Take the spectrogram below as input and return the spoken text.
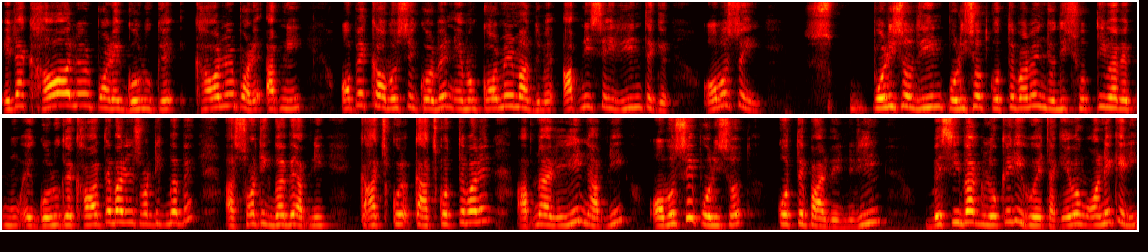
এটা খাওয়ানোর পরে গরুকে, খাওয়ানোর পরে আপনি অপেক্ষা অবশ্যই করবেন এবং কর্মের মাধ্যমে আপনি সেই ঋণ থেকে অবশ্যই পরিশোধ ঋণ পরিশোধ করতে পারবেন। যদি সত্যিভাবে এই গরুকে খাওয়াতে পারেন সঠিকভাবে আর সঠিকভাবে আপনি কাজ কাজ করতে পারেন, আপনার ঋণ আপনি অবশ্যই পরিশোধ করতে পারবেন। ঋণ বেশিরভাগ লোকেরই হয়ে থাকে এবং অনেকেরই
